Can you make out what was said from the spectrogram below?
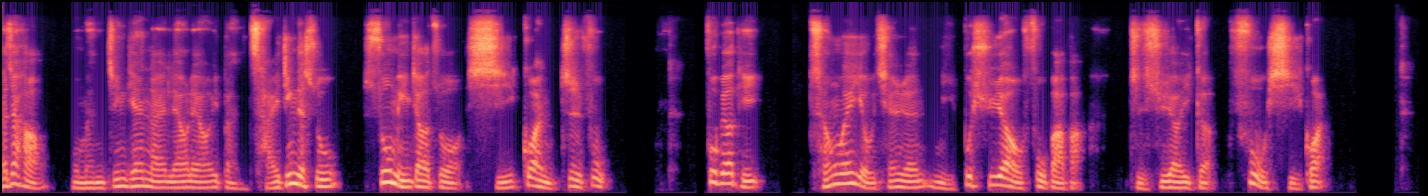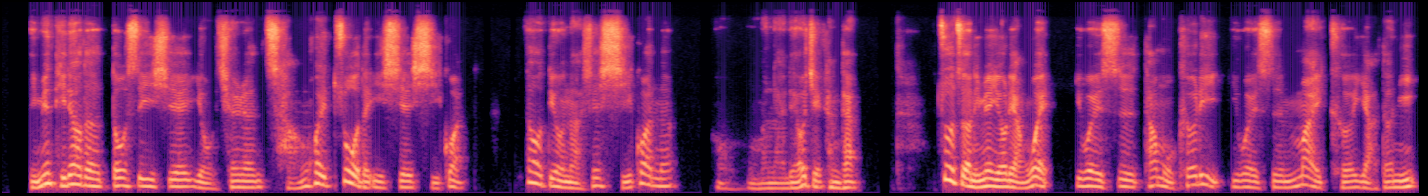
大家好，我们今天来聊聊一本财经的书，书名叫做《习惯致富》，副标题：成为有钱人，你不需要富爸爸，只需要一个富习惯。里面提到的都是一些有钱人常会做的一些习惯，到底有哪些习惯呢？哦，我们来了解看看。作者里面有两位，一位是汤姆·柯利，一位是麦克·亚德尼。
